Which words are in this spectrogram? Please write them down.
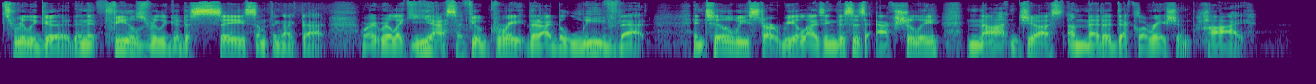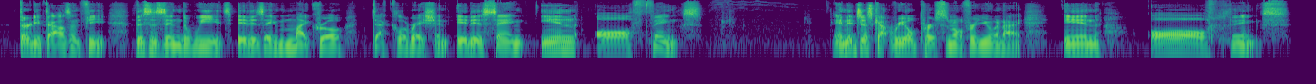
it's really good and it feels really good to say something like that, right? We're like, yes, I feel great that I believe that. Until we start realizing this is actually not just a meta declaration, high, 30,000 feet. This is in the weeds. It is a micro declaration. It is saying, in all things. And it just got real personal for you and I. In all things,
